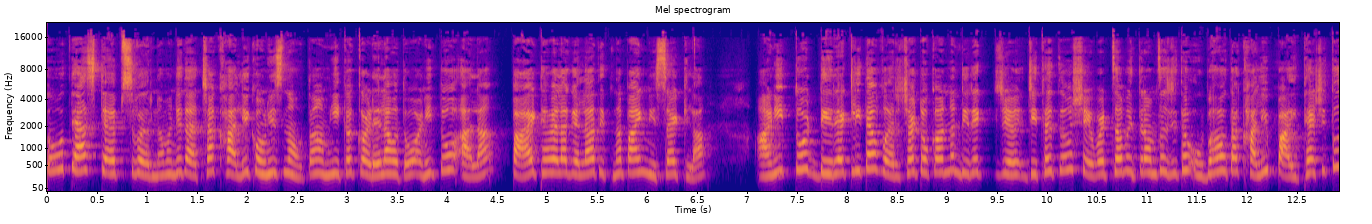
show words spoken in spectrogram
तो त्या स्टेप्सवरनं म्हणजे त्याच्याखाली कोणीच नव्हतं. आम्ही एका कडेला होतो आणि तो आला पाय ठेवायला गेला तिथनं पाय निसटला आणि तो डिरेक्टली त्या वरच्या टोकावरनं डिरेक्ट जिथे तो शेवटचा मित्र आमचा जिथे उभा होता खाली पायथ्याशी तो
